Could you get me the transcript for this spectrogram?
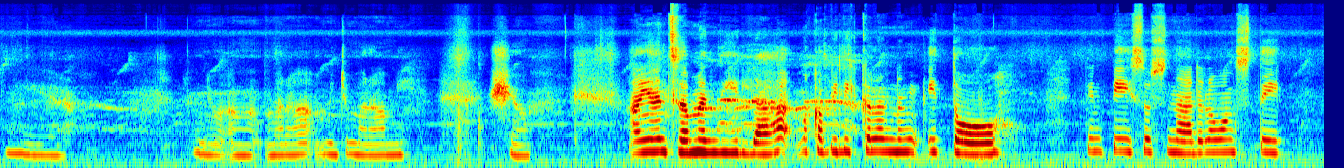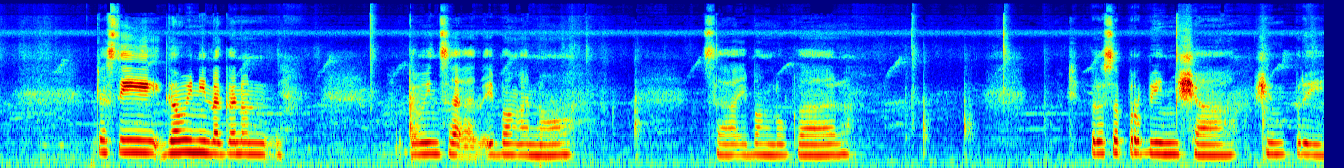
Here. Ano, ang mara, medyo marami siya. Ayan, sa Manila, makabili ka lang ng ito. 10 pesos na, dalawang steak. Kasi gawin nila ganun gawin sa ibang ano sa ibang lugar. Pero sa probinsya, syempre,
